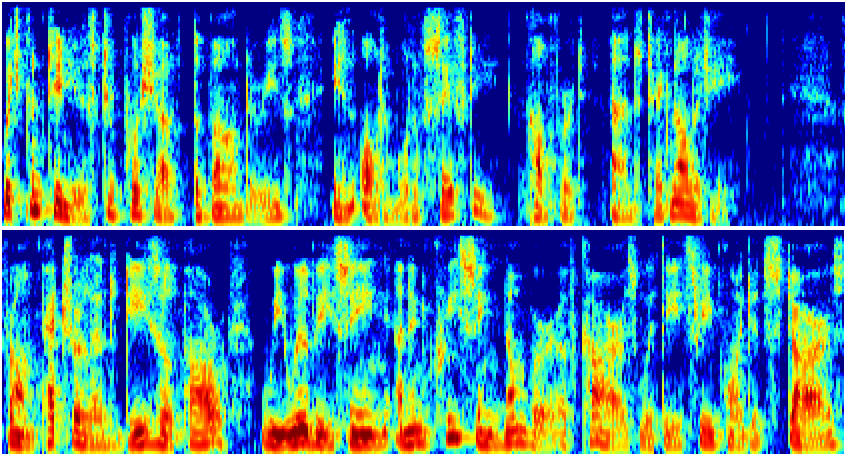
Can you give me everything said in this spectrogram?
which continues to push out the boundaries in automotive safety, comfort, and technology. From petrol and diesel power, we will be seeing an increasing number of cars with the three-pointed stars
